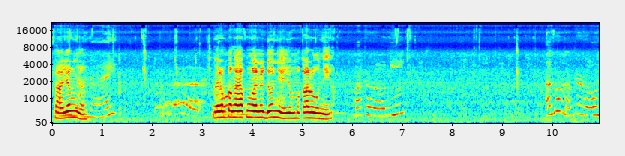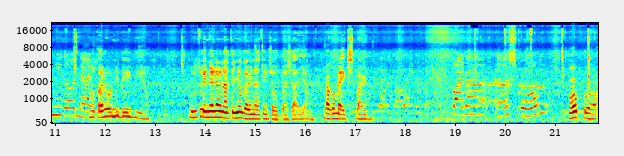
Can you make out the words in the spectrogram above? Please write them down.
Sayang yan. Nanay, Meron pa nga akong ano doon eh, yung macaroni. Macaroni. Ano macaroni nanay? Macaroni baby. Lutuin na lang natin yung gawin natin sopa, sayang. Bago ma-expired. Para the strong. Opo.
